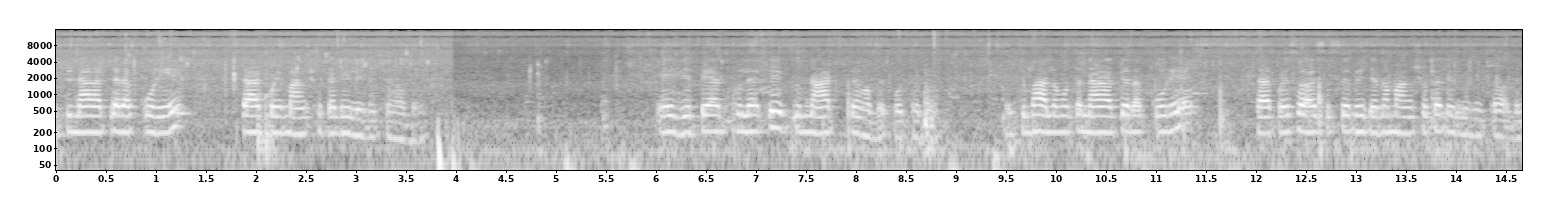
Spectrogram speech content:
একটু নাড়াচাড়া করে তারপরে মাংসটা ঢেলে দিতে হবে। এই যে পেঁয়াজগুলোকে একটু নাড়তে হবে প্রথমে। একটু ভালো মতো নাড়াচাড়া করে তারপরে সয়া সসে ভেজানো মাংসটা ঢেলে নিতে হবে।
